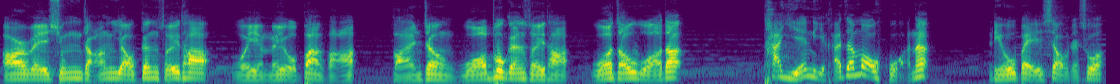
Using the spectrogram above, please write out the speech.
二位兄长要跟随他，我也没有办法。反正我不跟随他，我走我的。”他眼里还在冒火呢。刘备笑着说。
